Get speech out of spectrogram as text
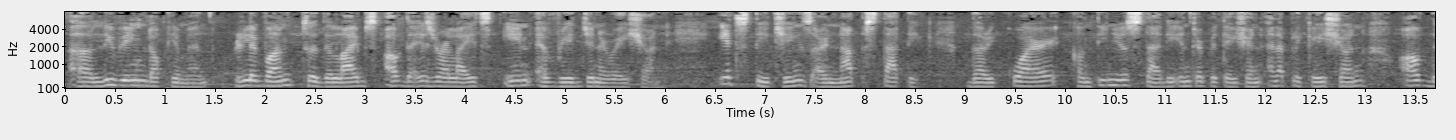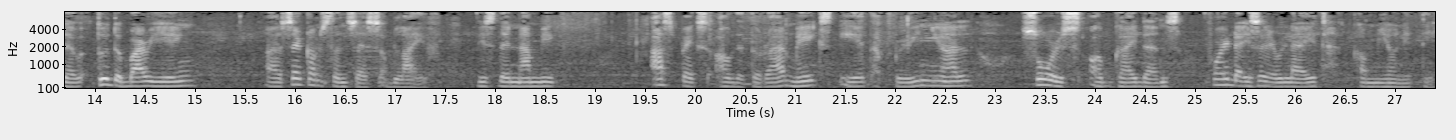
a living document relevant to the lives of the Israelites in every generation. Its teachings are not static. They require continuous study, interpretation, and application of the to the varying uh, circumstances of life. This dynamic aspects of the Torah makes it a perennial source of guidance for the Israelite community.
